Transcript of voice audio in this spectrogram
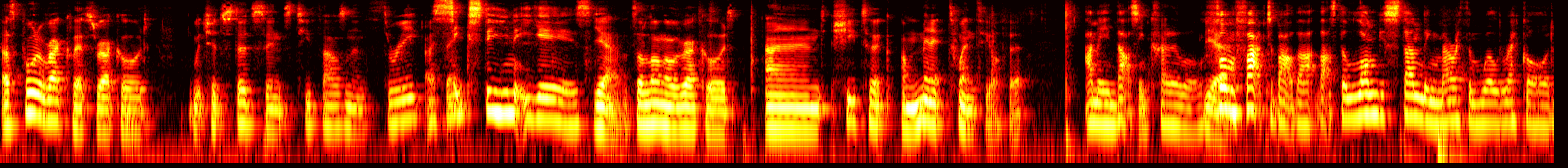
that's Paula Radcliffe's record, which had stood since 2003, I think. 16 years. Yeah, it's a long old record, and she took a minute 20 off it. I mean, that's incredible. Yeah. Fun fact about that that's the longest standing marathon world record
